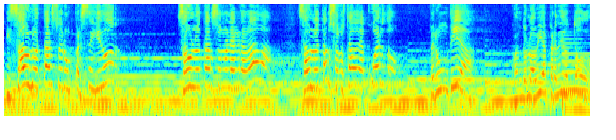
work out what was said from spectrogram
Y Saulo de Tarso era un perseguidor. Saulo de Tarso no le agradaba. Saulo de Tarso no estaba de acuerdo, pero un día, cuando lo había perdido todo,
